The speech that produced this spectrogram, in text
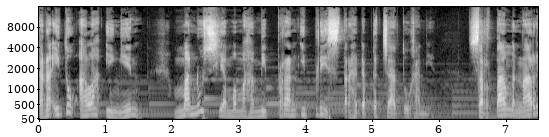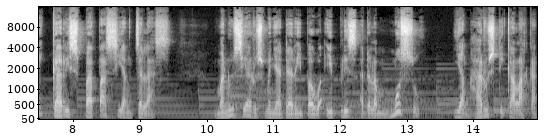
Karena itu Allah ingin manusia memahami peran iblis terhadap kejatuhannya serta menarik garis batas yang jelas manusia harus menyadari bahwa iblis adalah musuh yang harus dikalahkan.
